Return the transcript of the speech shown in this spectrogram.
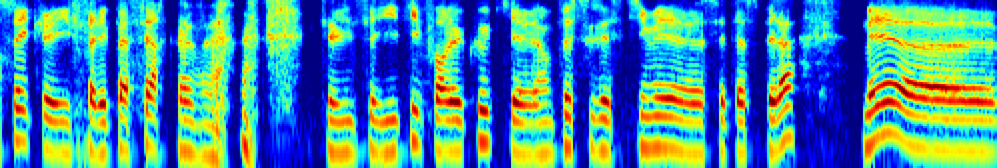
sait qu'il fallait pas faire comme comme Insanity pour le coup, qui avait un peu sous-estimé euh, cet aspect-là, mais euh,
